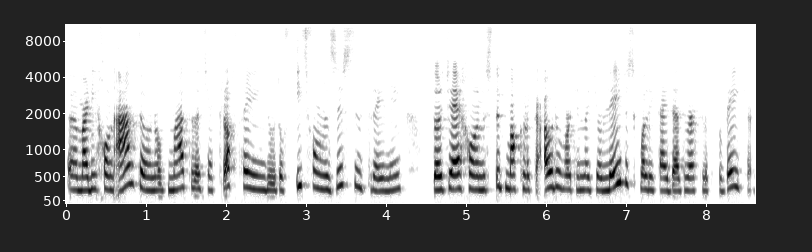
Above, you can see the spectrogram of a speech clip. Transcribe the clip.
uh, maar die gewoon aantonen op mate dat jij krachttraining doet of iets van resistant training, dat jij gewoon een stuk makkelijker ouder wordt en dat jouw levenskwaliteit daadwerkelijk verbetert.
